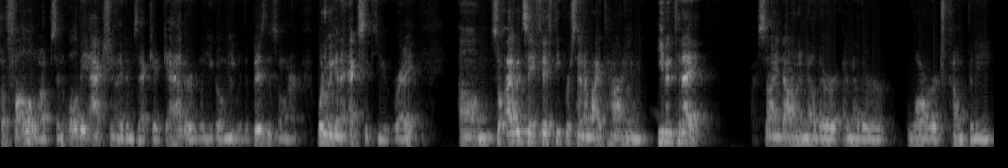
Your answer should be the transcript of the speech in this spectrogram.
of follow-ups and all the action items that get gathered when you go meet with the business owner. What are we going to execute, right? Um, so I would say 50% of my time, even today, I signed on another another large company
